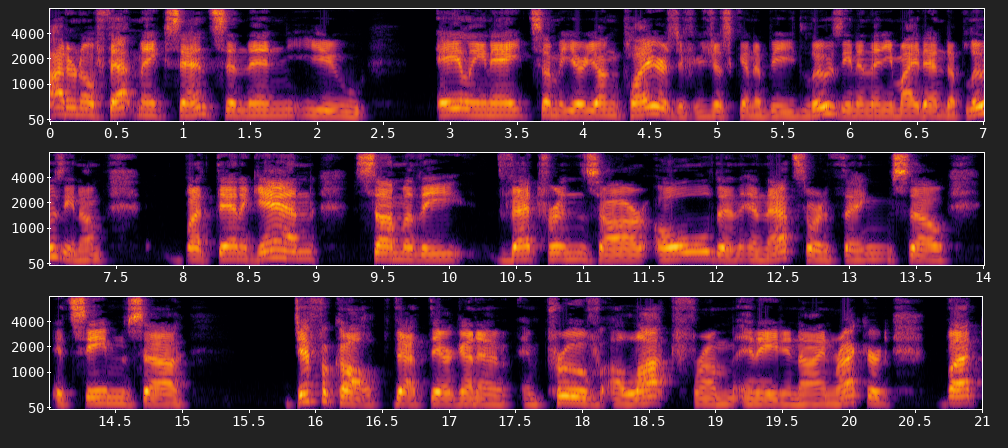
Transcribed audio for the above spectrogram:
I don't know if that makes sense. And then you alienate some of your young players if you're just going to be losing, and then you might end up losing them. But then again, some of the veterans are old and, and that sort of thing. So it seems uh, difficult that they're going to improve a lot from an 89 record. But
